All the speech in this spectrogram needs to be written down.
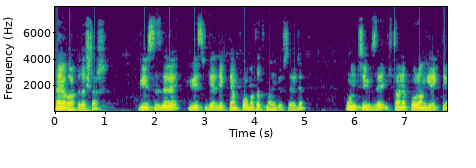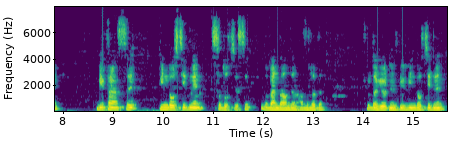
Merhaba arkadaşlar. Bugün sizlere USB bellekten format atmayı göstereceğim. Bunun için bize iki tane program gerekli. Bir tanesi Windows 7'nin ISO dosyası. Bunu ben daha önce hazırladım. Şurada gördüğünüz gibi Windows 7'nin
